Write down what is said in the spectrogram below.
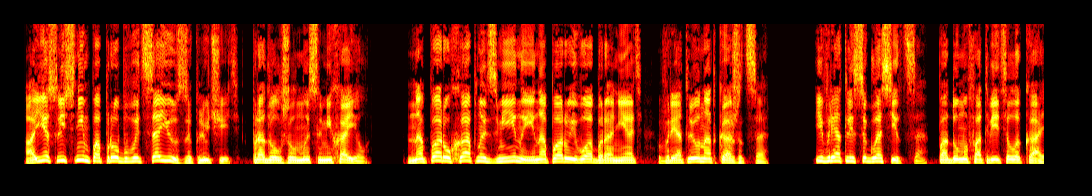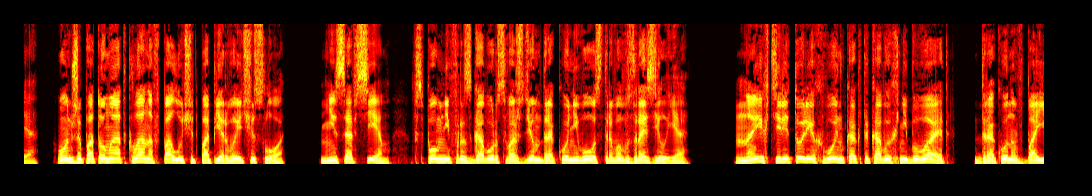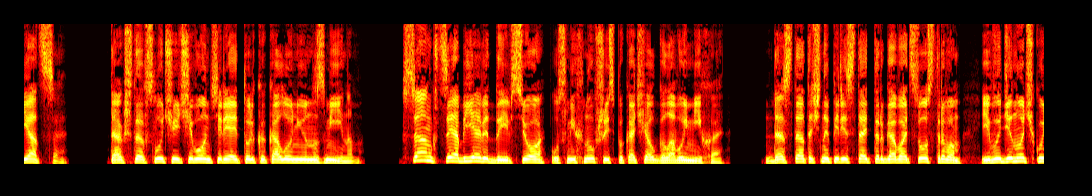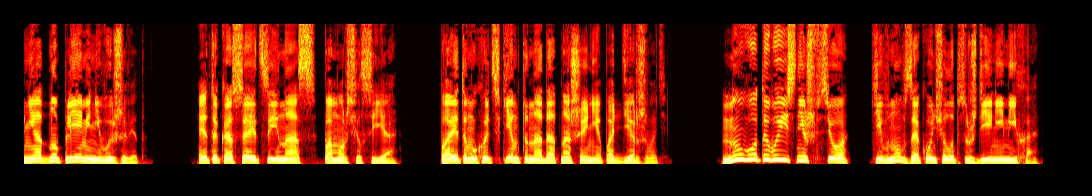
А если с ним попробовать союз заключить? Продолжил мысль Михаил. На пару хапнуть змеиный и на пару его оборонять, вряд ли он откажется. «И вряд ли согласится», — подумав, ответила Кая. «Он же потом и от кланов получит по первое число». «Не совсем. Вспомнив разговор с вождем Драконьего острова, возразил я. На их территориях войн как таковых не бывает, драконов боятся. Так что в случае чего он теряет только колонию на Змеином. Санкции объявят, да и все, усмехнувшись, покачал головой Миха. Достаточно перестать торговать с островом, и в одиночку ни одно племя не выживет. Это касается и нас, поморщился я. Поэтому хоть с кем-то надо отношения поддерживать. Ну вот и выяснишь все, кивнув, закончил обсуждение Миха.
